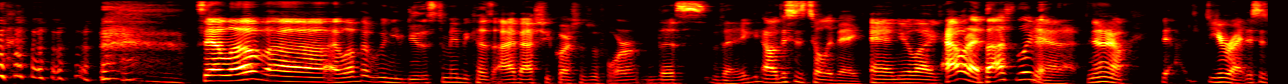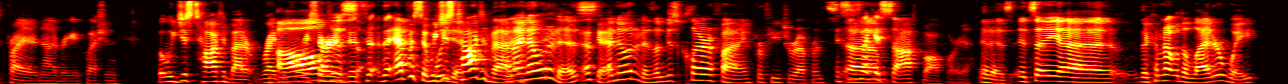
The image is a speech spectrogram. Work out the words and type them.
See, I love, uh, I love that when you do this to me because I've asked you questions before this vague, Oh, this is totally vague. and you're like, "How would I possibly know that?" No, no, no. Th- You're right. This is probably not a very good question. But we just talked about it right before I'll we started just- the, the episode. We, just did. talked about it. And it. I know what it is. Okay. I know what it is. I'm just clarifying for future reference. This is like a Um, softball for you. It is. It's a. Uh, they're coming out with a lighter weight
